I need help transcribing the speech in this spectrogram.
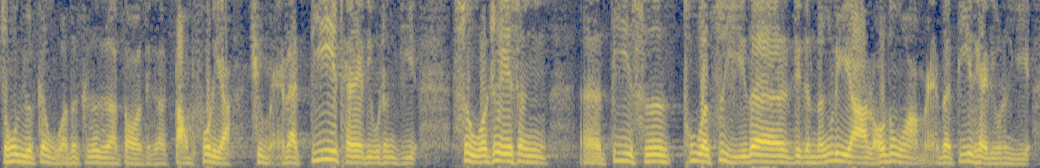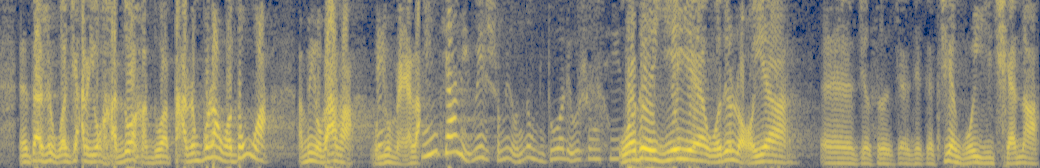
终于跟我的哥哥到这个当铺里啊去买了第一台留声机，是我这一生呃第一次通过自己的这个能力啊劳动啊买的第一台留声机。呃，但是我家里有很多很多，大人不让我动啊，啊没有办法，我就买了。您家里为什么有那么多留声机？我的爷爷，我的姥爷啊，呃，就是在这个建国以前呢。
